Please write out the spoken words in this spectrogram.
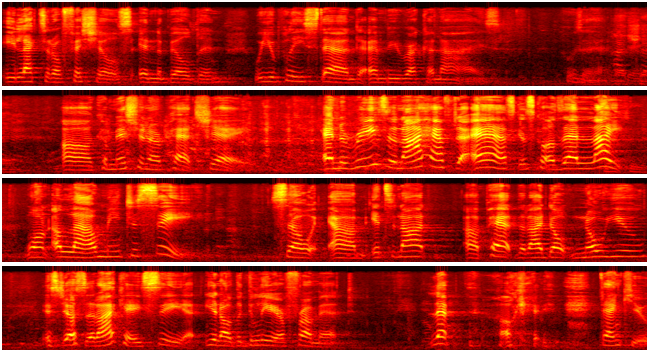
elected officials in the building? Will you please stand and be recognized? Who's that? Uh, Commissioner Pat Shay. And the reason I have to ask is because that light won't allow me to see. So um, it's not, uh, Pat, that I don't know you, it's just that I can't see it, you know, the glare from it. Let, okay, thank you.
